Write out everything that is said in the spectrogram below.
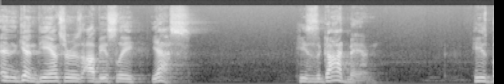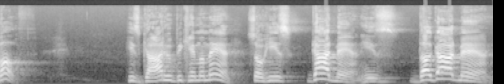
And again, the answer is obviously yes. He's the God man. He's both. He's God who became a man. So he's God man. He's the God man.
